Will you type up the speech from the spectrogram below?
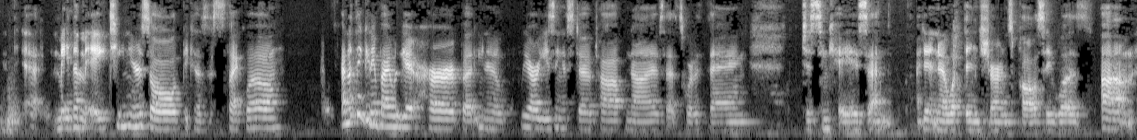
made them 18 years old because it's like, well, I don't think anybody would get hurt, but you know, we are using a stovetop, knives, that sort of thing, just in case. And I didn't know what the insurance policy was. Um,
